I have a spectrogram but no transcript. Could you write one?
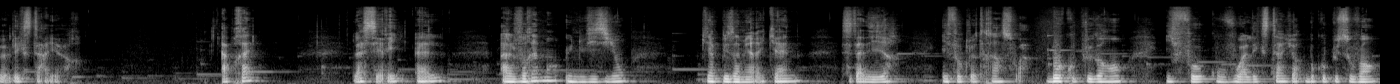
euh, l'extérieur. Après, la série, elle, a vraiment une vision plus américaine, c'est-à-dire il faut que le train soit beaucoup plus grand, il faut qu'on voit l'extérieur beaucoup plus souvent,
